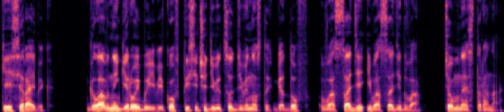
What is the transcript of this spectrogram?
Кейси Райбек. Главный герой боевиков 1990-х годов в «Осаде» и в «Осаде 2. Темная сторона»,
